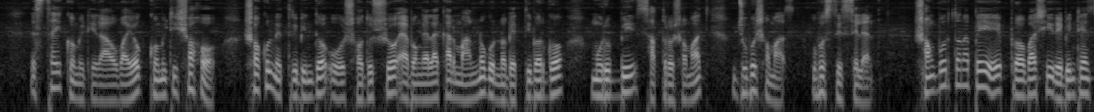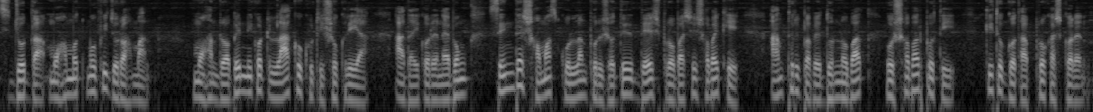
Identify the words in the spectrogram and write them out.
স্থায়ী কমিটির আহ্বায়ক কমিটি সহ সকল নেতৃবৃন্দ ও সদস্য এবং এলাকার মান্যগণ্য ব্যক্তিবর্গ, মুরব্বী, ছাত্র সমাজ, যুব সমাজ উপস্থিত ছিলেন। সংবর্ধনা পেয়ে প্রবাসী রেমিটেন্স যোদ্ধা মোহাম্মদ মফিজুর রহমান, মহান রবের নিকট লাখো কোটি শুক্রিয়া আদায় করেন এবং সিন্ধের সমাজ কল্যাণ পরিষদের দেশ প্রবাসী সবাইকে আন্তরিকভাবে ধন্যবাদ ও সবার প্রতি কৃতজ্ঞতা প্রকাশ করেন।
